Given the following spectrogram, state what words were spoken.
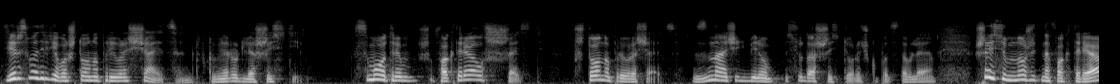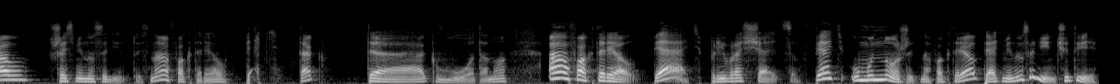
Теперь смотрите, во что оно превращается, к примеру, для 6. Смотрим, факториал 6. Что оно превращается? Значит, берем сюда шестерочку подставляем. 6 умножить на факториал 6 минус 1, то есть на факториал 5. Так? Так, вот оно. А факториал 5 превращается в 5 умножить на факториал 5 минус 1, 4.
